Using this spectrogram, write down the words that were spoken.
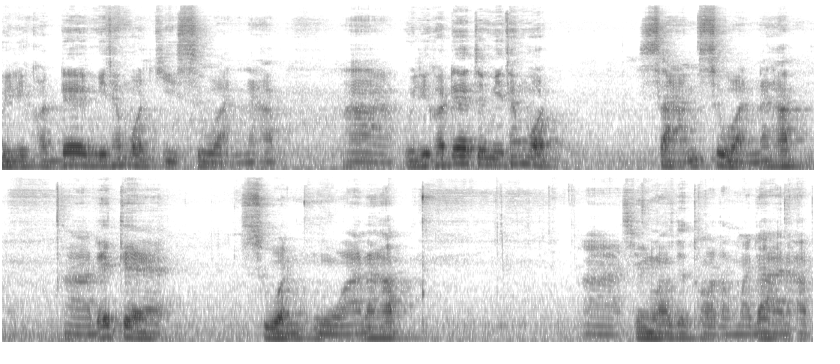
คุยรีคอร์เดอร์มีทั้งหมดกี่ส่วนนะครับคุยรีคอร์เดอร์จะมีทั้งหมด 3 ส่วนนะครับได้แก่ส่วนหัวนะครับซึ่งเราจะถอดออกมาได้นะครับ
